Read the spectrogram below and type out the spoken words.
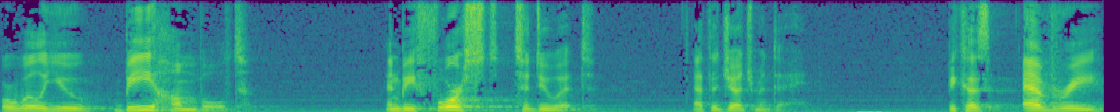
Or will you be humbled and be forced to do it at the judgment day? Because every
